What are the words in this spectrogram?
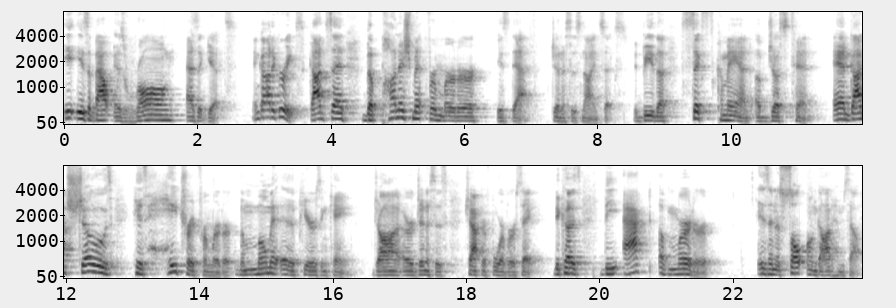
it is about as wrong as it gets. And God agrees. God said the punishment for murder is death. Genesis 9 6. It'd be the sixth command of just 10. And God shows his hatred for murder the moment it appears in Cain. John or Genesis chapter 4 verse 8. Because the act of murder is an assault on God himself.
